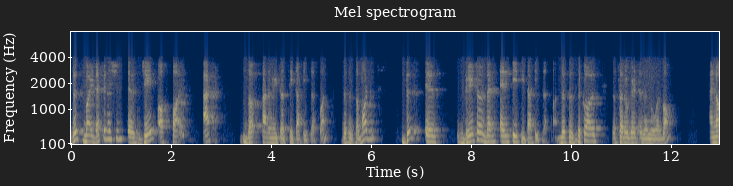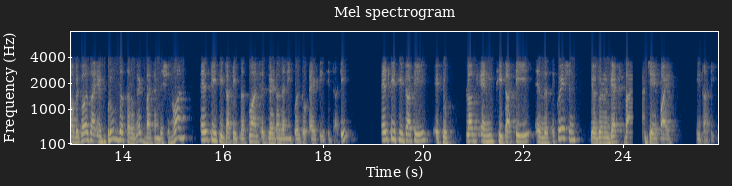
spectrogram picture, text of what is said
This by definition is j of pi at the parameter theta t plus 1. This is the model. This is greater than LT theta t plus 1. This is because the surrogate is a lower bound. And now because I improved the surrogate by condition 1, LT theta t plus 1 is greater than equal to LT theta t. LT theta t, if you plug in theta t in this equation, you're going to get back j pi theta t.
